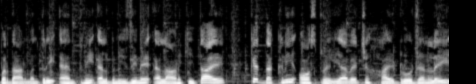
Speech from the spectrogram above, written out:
ਪ੍ਰਧਾਨ ਮੰਤਰੀ ਐਂਥਨੀ ਐਲਬਨੀਜ਼ੀ ਨੇ ਐਲਾਨ ਕੀਤਾ ਹੈ ਕਿ ਦੱਖਣੀ ਆਸਟ੍ਰੇਲੀਆ ਵਿੱਚ ਹਾਈਡਰੋਜਨ ਲਈ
